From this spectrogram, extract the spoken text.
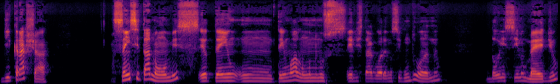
de crachá. Sem citar nomes, eu tenho um, tenho um aluno, no, ele está agora no segundo ano do ensino médio,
